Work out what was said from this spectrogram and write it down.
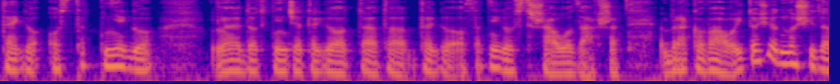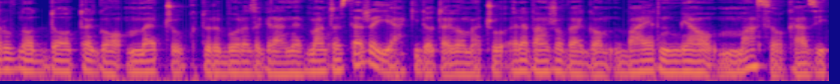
tego ostatniego e, dotknięcia, tego, tego ostatniego strzału zawsze brakowało. I to się odnosi zarówno do tego meczu, który był rozegrany w Manchesterze, jak i do tego meczu rewanżowego. Bayern miał masę okazji,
